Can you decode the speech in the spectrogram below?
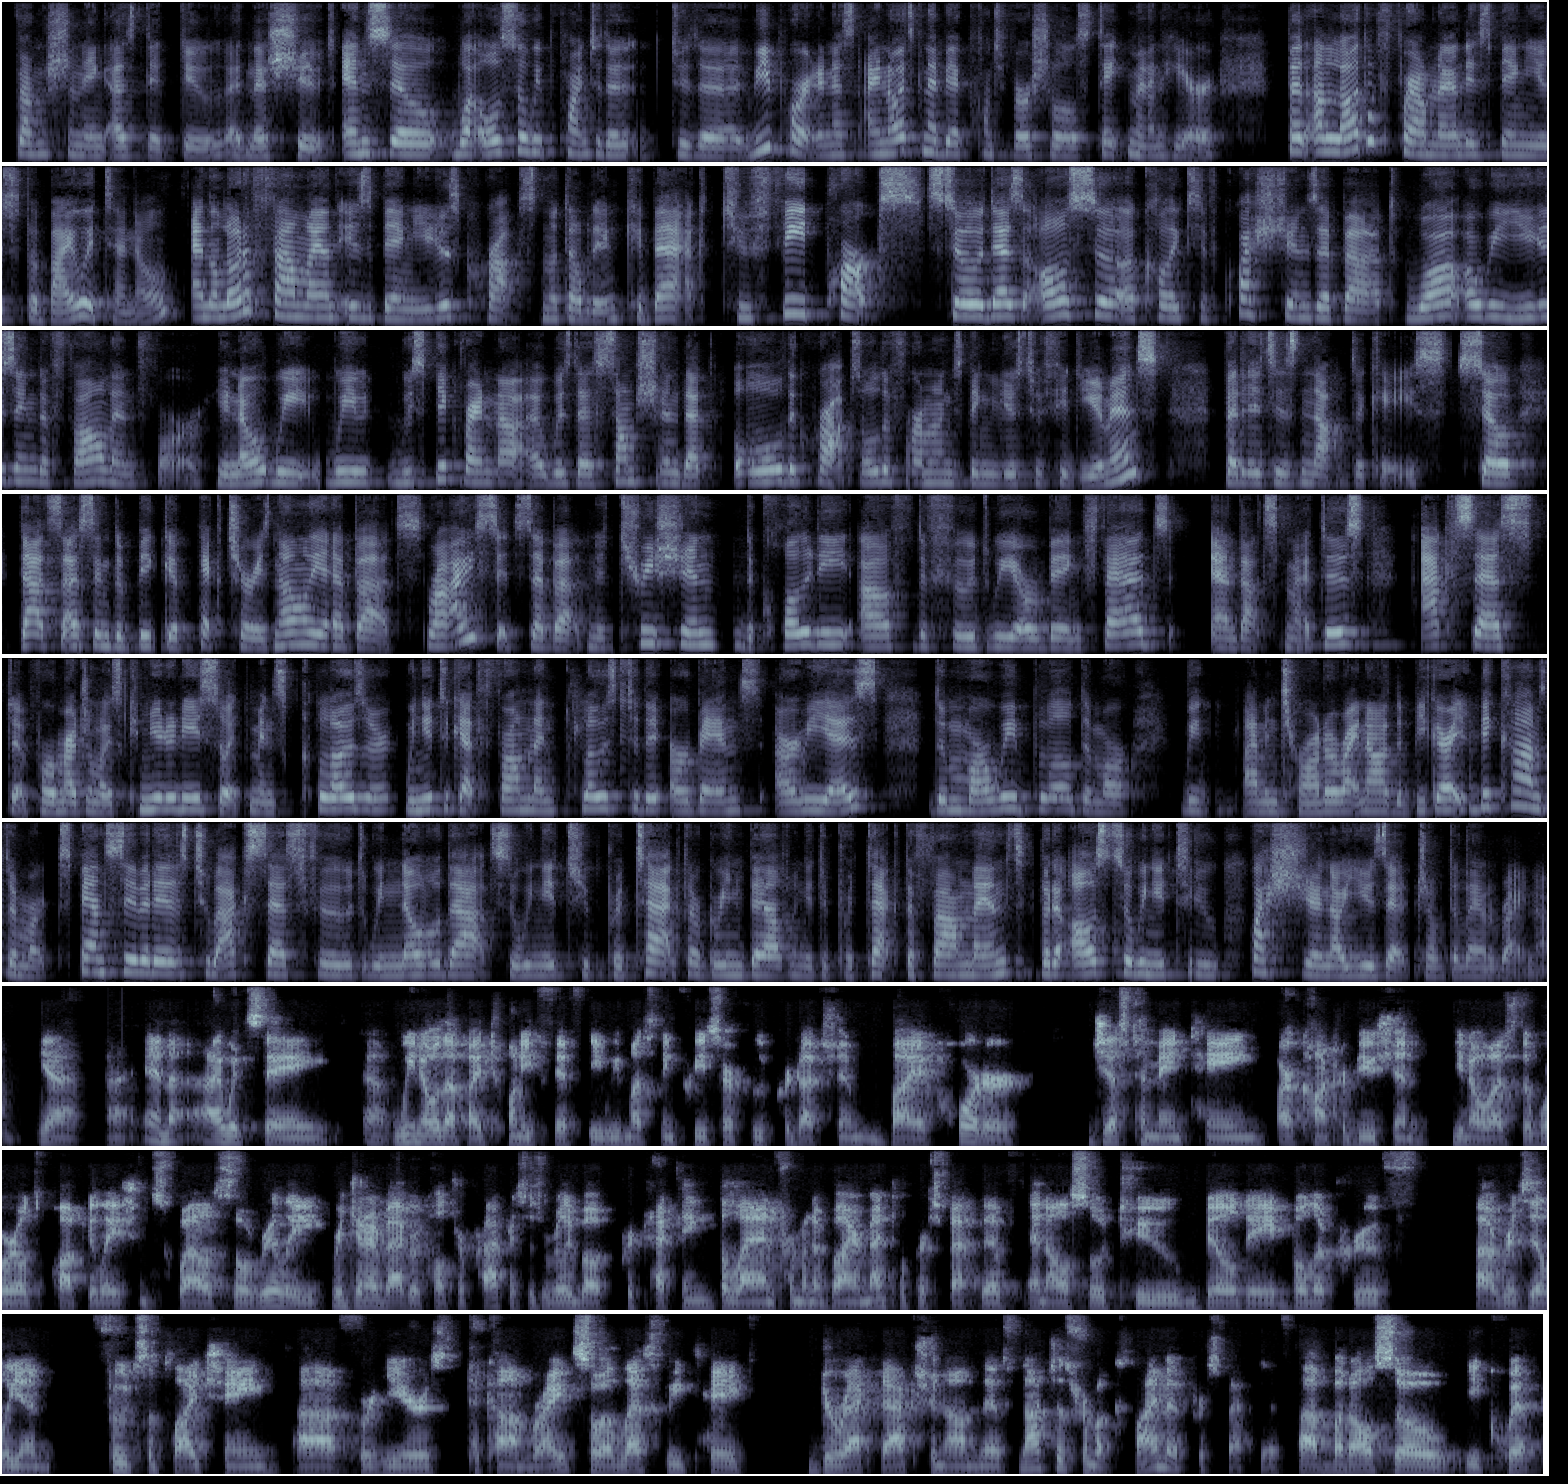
functioning as they do and they should. And so what also we point to the to the report, and as I know it's going to be a controversial statement here, but a lot of farmland is being used for bioethanol, and a lot of farmland is being used crops, notably in Quebec, to feed parks. So there's also a collective questions about what are we using the farmland for? You know, we we we speak right now uh, with the assumption that all the crops, all the farmland is being used to feed humans, but it is not the case. So that's I think the bigger picture is not only about price, it's about nutrition, the quality of the food we are being fed, and that matters. Access to, for marginalized communities, so it means closer. We need to get farmland close to the urban areas. The more we build, the more we. I'm in Toronto right now. The bigger it becomes, the more expensive it is to access food. We know that, so we need to protect our green belt. We need to protect the farmland, but also we need to question our usage of the land right now. Yeah, and I would say uh, we know that by 2050 we must increase our food production by a quarter just to maintain our contribution, you know, as the world's population swells. So really, regenerative agriculture practice is really about protecting the land from an environmental perspective and also to build a bulletproof, uh, resilient food supply chain uh, for years to come, right? So unless we take direct action on this, not just from a climate perspective, uh, but also equip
